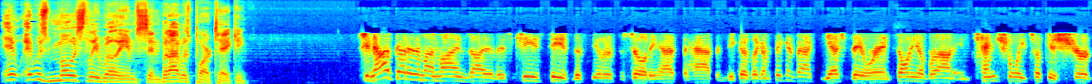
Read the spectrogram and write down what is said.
It, it was mostly Williamson, but I was partaking. See, now I've got it in my mind's eye that this cheese tease at the Steelers facility has to happen because, like, I'm thinking back to yesterday where Antonio Brown intentionally took his shirt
